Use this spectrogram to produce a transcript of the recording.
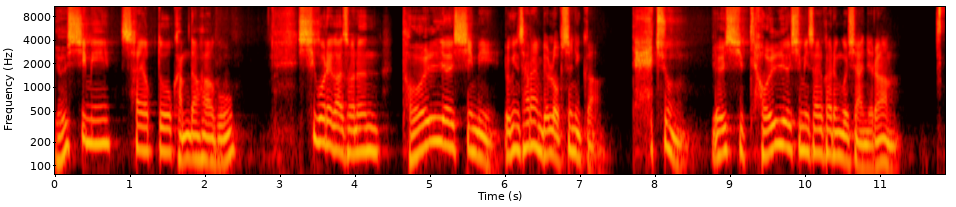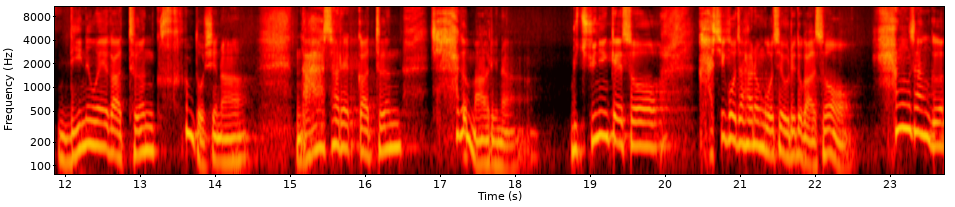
열심히 사역도 감당하고 시골에 가서는 덜 열심히 여긴 사람이 별로 없으니까 대충 열심히 덜 열심히 사역하는 것이 아니라 니느웨 같은 큰 도시나 나사렛 같은 작은 마을이나 우리 주님께서 가시고자 하는 곳에 우리도 가서 항상 그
